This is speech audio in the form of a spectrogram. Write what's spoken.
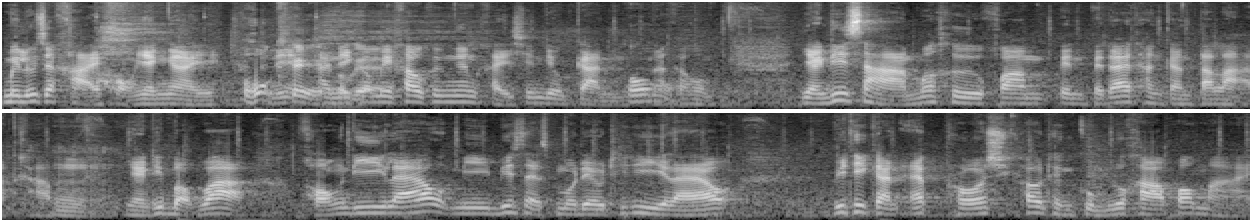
ไม่รู้จะขายของยังไงโอเคอันนี้โอเคก็ไม่เข้าเครื่องเงื่อนไขเช่นเดียวกันโอ้นะครับผม อย่างที่ 3 ก็คือความเป็นไปได้ทางการตลาดครับอืมอย่างที่บอกว่าของดีแล้วมี business model ที่ดีแล้ว วิธีการ approach เข้าถึงกลุ่มลูกค้าเป้าหมาย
